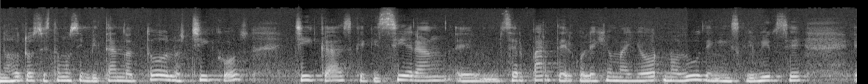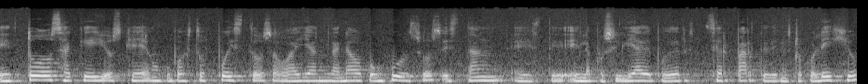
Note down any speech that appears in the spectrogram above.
Nosotros estamos invitando a todos los chicos, chicas que quisieran eh, ser parte del colegio mayor, no duden en inscribirse. Eh, todos aquellos que hayan ocupado estos puestos o hayan ganado concursos están este, en la posibilidad de poder ser parte de nuestro colegio.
